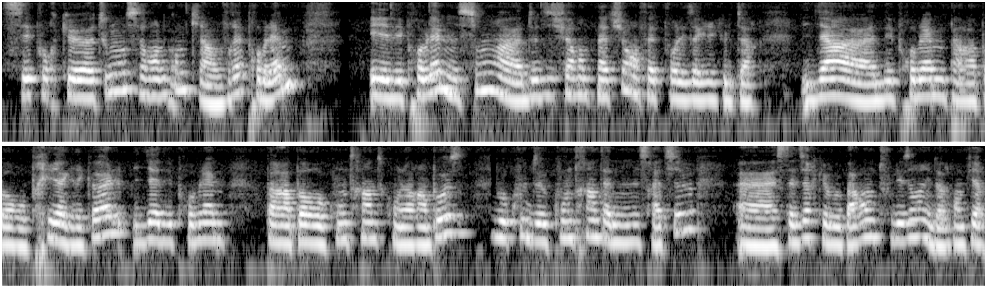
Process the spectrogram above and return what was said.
C'est pour que tout le monde se rende compte qu'il y a un vrai problème Et les problèmes, ils sont de différentes natures en fait pour les agriculteurs. Il y a des problèmes par rapport au prix agricole, il y a des problèmes par rapport aux contraintes qu'on leur impose, beaucoup de contraintes administratives, euh, c'est-à-dire que vos parents, tous les ans, ils doivent remplir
